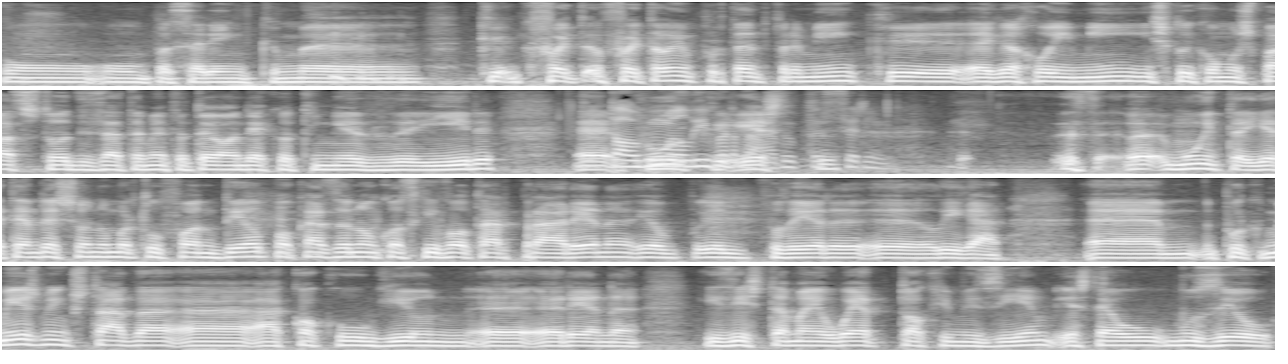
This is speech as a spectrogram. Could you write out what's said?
um, um passarinho que me que, que, foi, foi tão importante para mim que agarrou em mim e explicou-me os passos todos exatamente até onde é que eu tinha de ir. Tem alguma liberdade este, o passarinho. Muita, e até me deixou o número de telefone dele para o caso eu não conseguir voltar para a arena, eu, ele poder uh, ligar. Porque mesmo encostado à, à Kokugyun uh, Arena existe também o Ed Tokyo Museum. Este é o museu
